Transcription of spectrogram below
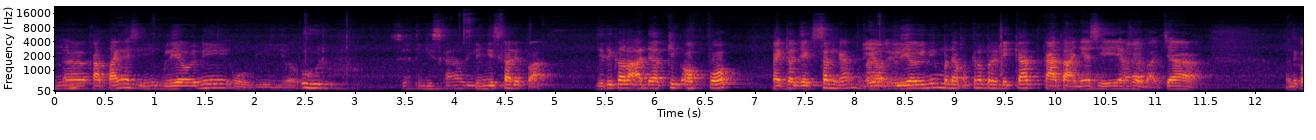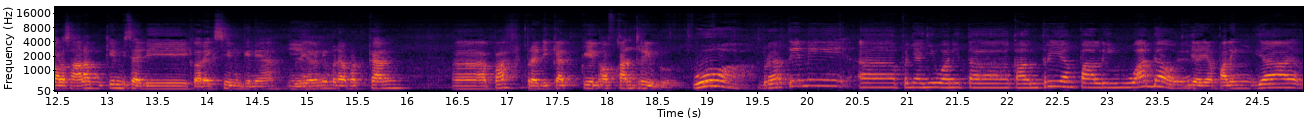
eh, katanya sih beliau ini oh beliau Waduh. Sudah tinggi sekali. tinggi sekali pak. Jadi kalau ada King of Pop Michael Jackson kan, nah, Iya, iya. beliau ini mendapatkan predikat katanya sih yang saya baca. Nanti kalau salah mungkin bisa dikoreksi mungkin ya. Iya. Beliau ini mendapatkan eh, apa predikat Queen of Country bro. Wah, berarti ini eh, penyanyi wanita country yang paling wadaw ya? Ya yang paling ya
